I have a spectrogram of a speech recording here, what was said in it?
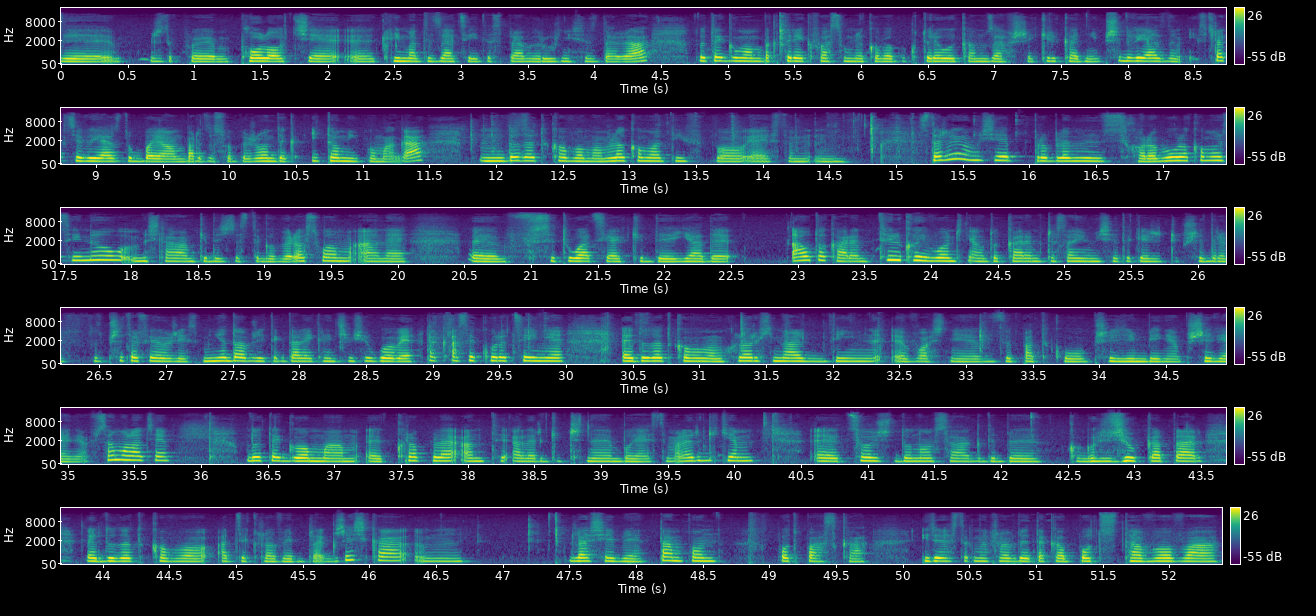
że tak powiem, polocie, e, klimatyzacja i te sprawy różnie się zdarza. Do tego mam bakterię kwasu mlekowego, które łykam zawsze kilka dni przed wyjazdem i w trakcie wyjazdu, bo ja mam bardzo słaby żołądek i to mi pomaga. Mm, Dodatkowo mam lokomotiv, bo ja jestem... Mm, Zdarzają mi się problemy z chorobą lokomocyjną. Myślałam kiedyś, że z tego wyrosłam, ale w sytuacjach, kiedy jadę autokarem, tylko i wyłącznie autokarem, czasami mi się takie rzeczy przytraf- przytrafiają, że jest mi niedobrze i tak dalej, kręci mi się w głowie. Tak asekuracyjnie e, dodatkowo mam chlorhinaldin e, właśnie w wypadku przeziębienia, przywiania w samolocie. Do tego mam e, krople antyalergiczne, bo ja jestem alergikiem. Coś do nosa, gdyby kogoś wziął katar. Dodatkowo acyklowier dla Grześka. ym, Dla siebie tampon, podpaska i to jest tak naprawdę taka podstawowa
